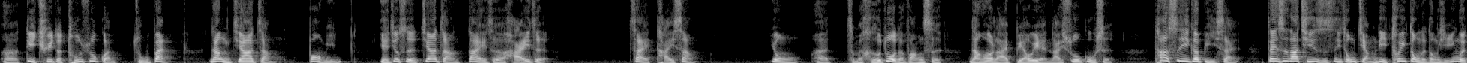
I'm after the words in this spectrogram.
呃地区的图书馆主办，让家长报名，也就是家长带着孩子在台上用呃怎么合作的方式，然后来表演来说故事。它是一个比赛，但是它其实是一种奖励推动的东西，因为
